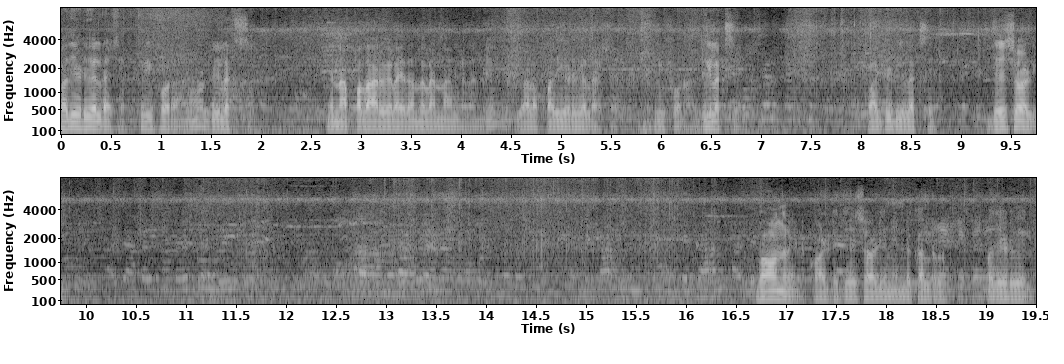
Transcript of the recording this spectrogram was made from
పదిహేడు వేలు రాశారు. త్రీ ఫోర్ అను డీలక్స్. నిన్న పదహారు వేల ఐదు వందలు అన్నాను కదండి. ఇవాళ పదిహేడు వేలు రాశారు. త్రీ ఫోర్ డీలక్సే క్వాలిటీ డీలక్సే దేశవాళి. బాగుందండి. క్వాలిటీ దేశవాళీ నిండు కలరు. పదిహేడు వేలు.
